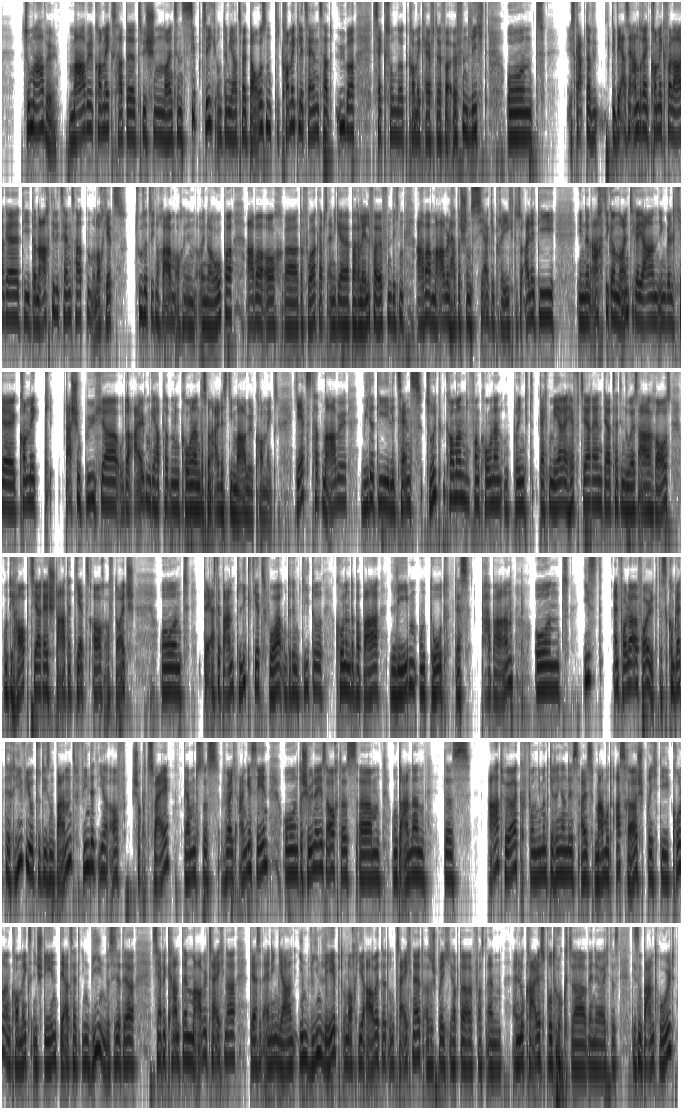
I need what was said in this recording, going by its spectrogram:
zu Marvel. Marvel Comics hatte zwischen 1970 und dem Jahr 2000 die Comic-Lizenz, hat über 600 Comic-Hefte veröffentlicht und es gab da diverse andere Comic-Verlage, die danach die Lizenz hatten und auch jetzt zusätzlich noch haben, auch in, in Europa, aber auch äh, davor gab es einige Parallelveröffentlichen, aber Marvel hat das schon sehr geprägt. Also alle, die in den 80er und 90er Jahren irgendwelche Comic Taschenbücher oder Alben gehabt haben in Conan, das waren alles die Marvel Comics. Jetzt hat Marvel wieder die Lizenz zurückbekommen von Conan und bringt gleich mehrere Heftserien derzeit in den USA raus und die Hauptserie startet jetzt auch auf Deutsch. Und der erste Band liegt jetzt vor unter dem Titel Conan der Barbar Leben und Tod des Barbaren. Und ist ein voller Erfolg. Das komplette Review zu diesem Band findet ihr auf Shock 2. Wir haben uns das für euch angesehen und das Schöne ist auch, dass ähm, unter anderem das Artwork von niemand geringeren ist als Mahmoud Asra, sprich die Conan Comics entstehen derzeit in Wien. Das ist ja der sehr bekannte Marvel-Zeichner, der seit einigen Jahren in Wien lebt und auch hier arbeitet und zeichnet. Also sprich, ihr habt da fast ein, ein lokales Produkt, äh, wenn ihr euch das, diesen Band holt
